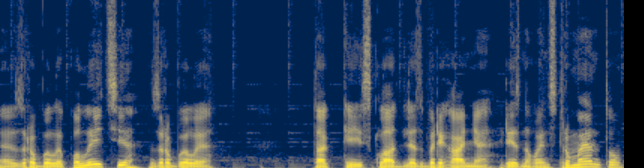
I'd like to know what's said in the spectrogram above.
е, зробили полиці, зробили такий склад для зберігання різного інструменту.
